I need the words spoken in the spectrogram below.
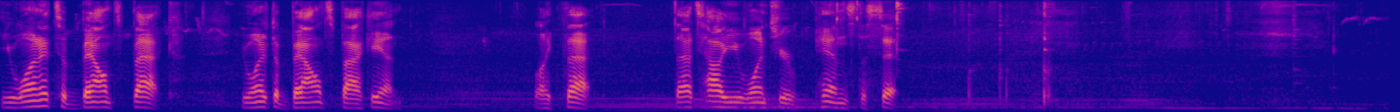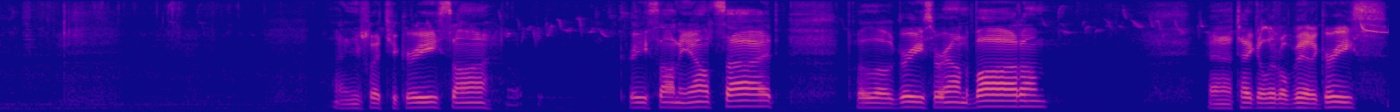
you want it to bounce back. You want it to bounce back in like that. That's how you want your pins to sit. And you put your grease on, grease on the outside, put a little grease around the bottom and I take a little bit of grease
